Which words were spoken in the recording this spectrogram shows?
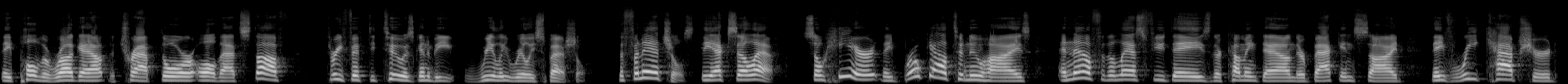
they pull the rug out, the trap door, all that stuff, 352 is going to be really, really special. The financials, the XLF. So here they broke out to new highs, and now for the last few days, they're coming down, they're back inside. They've recaptured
